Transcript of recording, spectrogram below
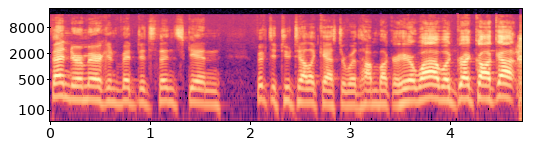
Fender American Vintage Thin Skin 52 Telecaster with humbucker here. Wow, what Greg Koch got?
